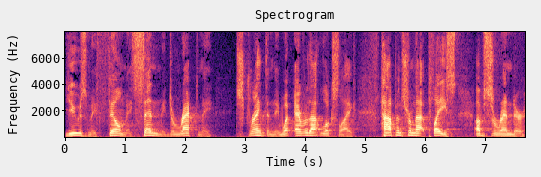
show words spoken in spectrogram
Use me, fill me, send me, direct me, strengthen me, whatever that looks like, happens from that place of surrender.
